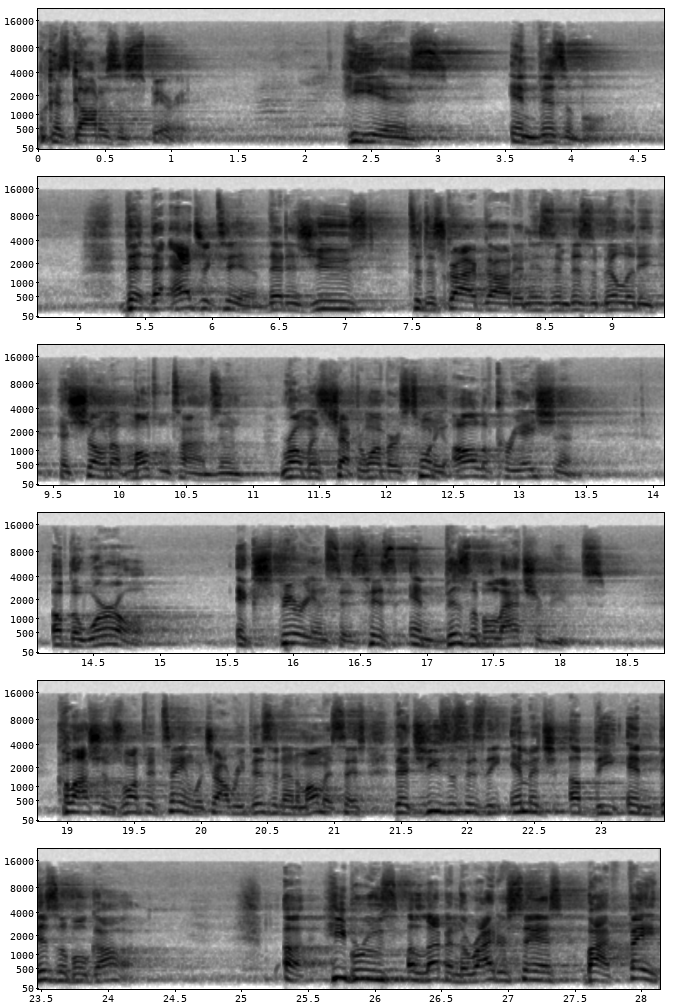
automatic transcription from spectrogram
because God is a spirit, He is invisible. The, the adjective that is used to describe God and His invisibility has shown up multiple times in Romans chapter 1, verse 20. All of creation of the world experiences His invisible attributes. Colossians 1:15, which I'll revisit in a moment, says that Jesus is the image of the invisible God. Uh, Hebrews 11, the writer says, By faith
